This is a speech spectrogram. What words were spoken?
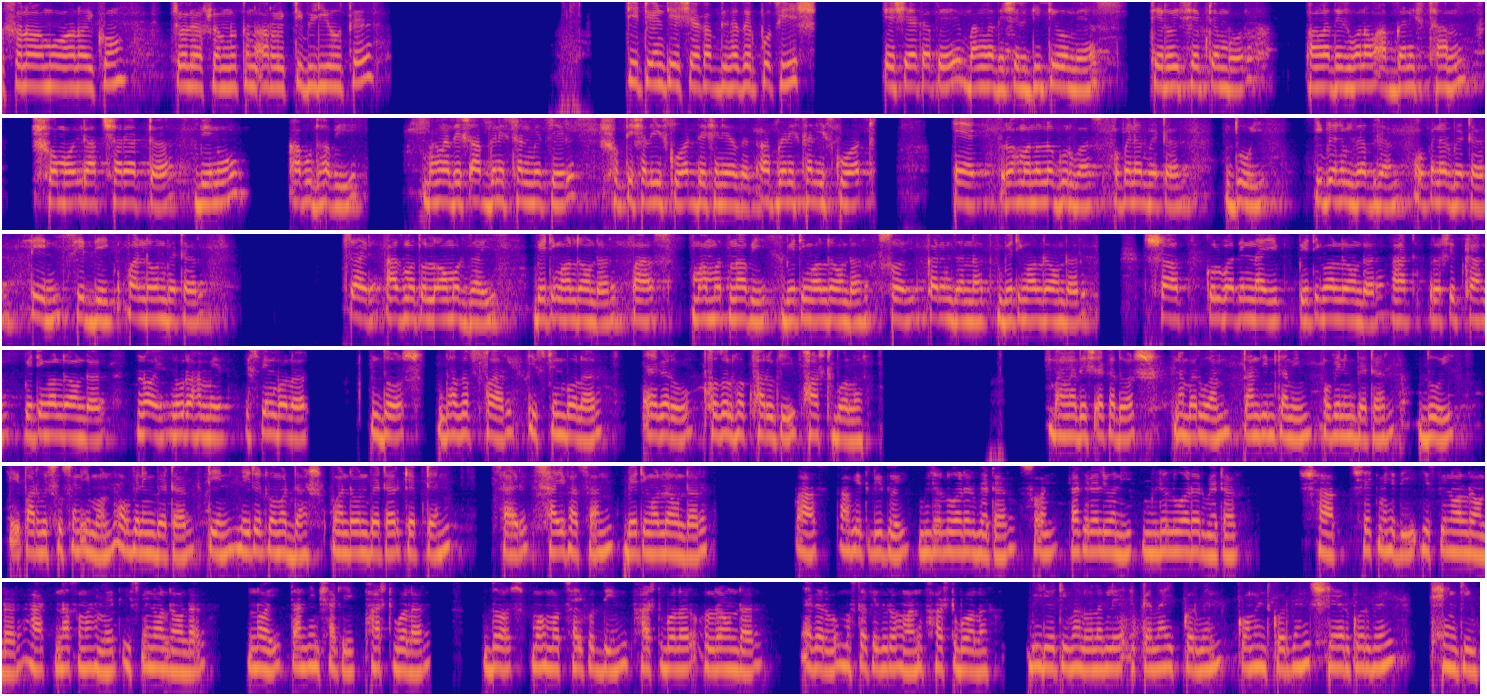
আসসালামু আলাইকুম। চলে আসলাম নতুন আরও একটি ভিডিওতে। টি টোয়েন্টি এশিয়া কাপ দুই হাজার পঁচিশ। এশিয়া কাপে বাংলাদেশের দ্বিতীয় ম্যাচ, তেরোই সেপ্টেম্বর। বাংলাদেশ বনাম আফগানিস্তান। সময় রাত সাড়ে আটটা। বেনু আবুধাবি বাংলাদেশ আফগানিস্তান ম্যাচের শক্তিশালী স্কোয়াড দেখে নেওয়া যাক। আফগানিস্তান স্কোয়াড এক, রহমানুল্লাহ গুরবাস ওপেনার ব্যাটার দুই ইব্রাহিম জাদরান, ওপেনার ব্যাটার, তিন সিদ্দিক ওয়ান ডাউন ব্যাটার চার আজমতুল্লাহ অমরজাই ব্যাটিং অলরাউন্ডার পাঁচ মোহাম্মদ নাবি ব্যাটিং অলরাউন্ডার ছয় কারিম জান্নাত ব্যাটিং অলরাউন্ডার সাত কুলবাদিন নাইব ব্যাটিং অলরাউন্ডার আট রশিদ খান ব্যাটিং অলরাউন্ডার নয় নূর আহমেদ স্পিন বোলার দশ গাজাফার স্পিন বলার এগারো ফজল হক ফারুকি ফাস্ট বোলার বাংলাদেশ একাদশ, number one, Tanzim Tamim, opening batter, দুই এ পারভেজ হোসেন ইমন, ওপেনিং ব্যাটার, তিন Litton Kumar Das, one down batter, captain, চার, সাইফ হাসান, ব্যাটিং অলরাউন্ডার, পাঁচ Towhid Hridoy, middle order batter, ছয়, Jaker Ali Anik, middle order batter, সাত, শেখ মেহেদি, spin allrounder, আট, Nasum Ahmed, spin allrounder, নয়, Tanzim Shakib, fast bowler, দশ, Mohammad Saifuddin, fast bowler allrounder, এগারো, Mustafizur Rahman, fast bowler. ভিডিওটি ভালো লাগলে একটা লাইক করবেন কমেন্ট করবেন শেয়ার করবেন। Thank you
